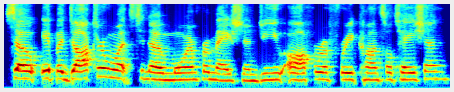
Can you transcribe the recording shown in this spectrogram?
So, if a doctor wants to know more information, do you offer a free consultation?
